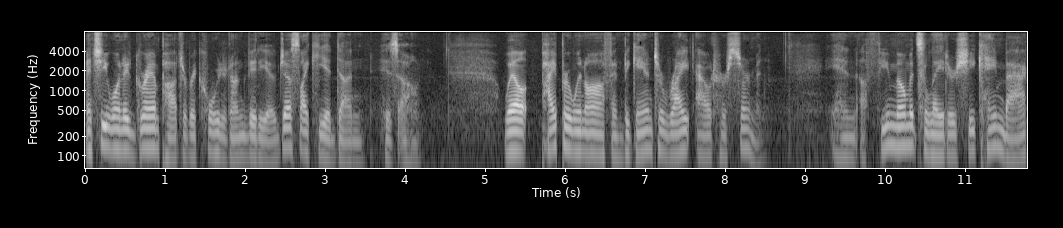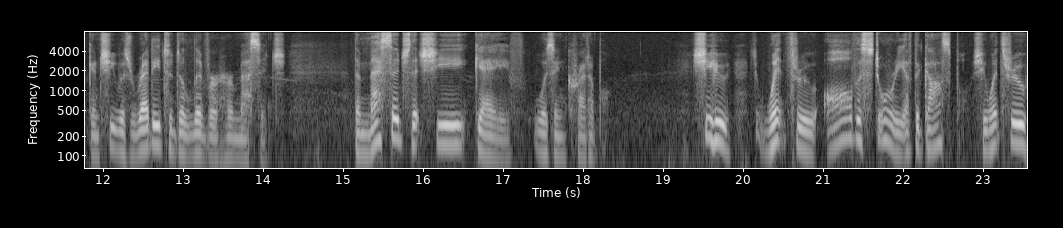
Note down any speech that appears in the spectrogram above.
And she wanted Grandpa to record it on video, just like he had done his own. Well, Piper went off and began to write out her sermon. And a few moments later, she came back and she was ready to deliver her message. The message that she gave was incredible. She went through all the story of the gospel. She went through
